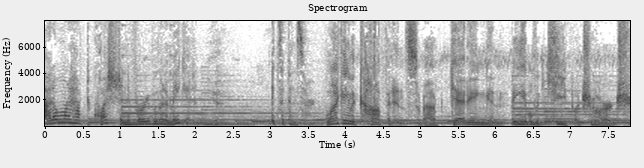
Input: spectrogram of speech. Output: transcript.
I don't want to have to question if we're even going to make it. Yeah. It's a concern. Lacking the confidence about getting and being able to keep a charge.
